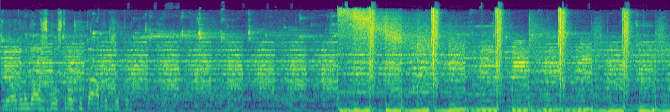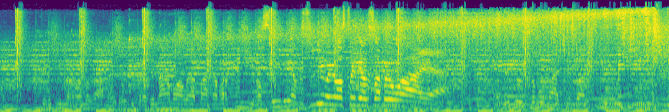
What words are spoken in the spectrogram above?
Ще один удар з гострого кута. Тут же. Таке Відмінна гра ногами Динамо, але атака в Арпії. Васильєв з лівої Васильєв забиває. У дебютному матчі за Арпію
